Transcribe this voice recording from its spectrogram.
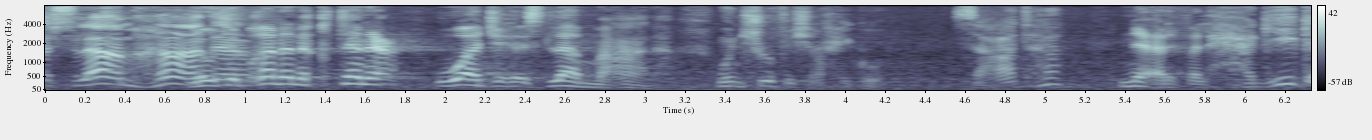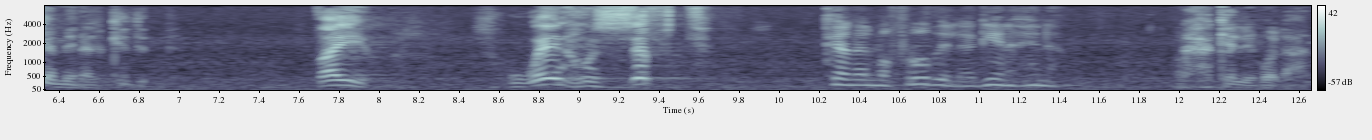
إسلام هذا لو تبغانا نقتنع واجه إسلام معانا ونشوف إيش راح يقول. ساعتها نعرف الحقيقة من الكذب. طيب وين هو الزفت؟ كان المفروض يلاقينا هنا. راح أكلمه الآن.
